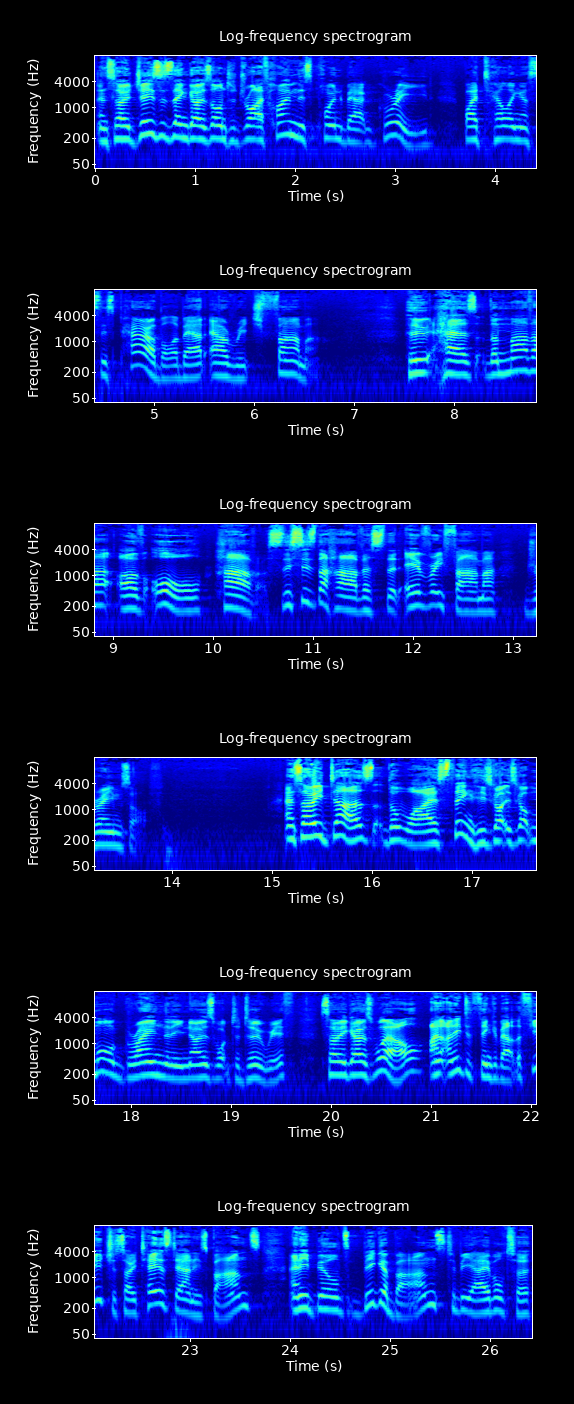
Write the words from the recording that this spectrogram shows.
And so Jesus then goes on to drive home this point about greed by telling us this parable about our rich farmer who has the mother of all harvests. This is the harvest that every farmer dreams of. And so he does the wise thing. He's got, he's got more grain than he knows what to do with. So he goes, Well, I, I need to think about the future. So he tears down his barns and he builds bigger barns to be able to,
